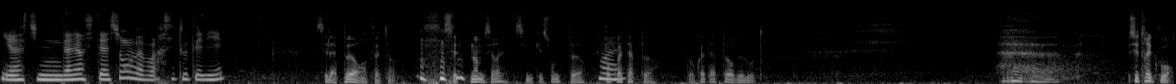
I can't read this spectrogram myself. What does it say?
Il reste une dernière citation, on va voir si tout est lié. C'est la peur en fait. hein. Non mais c'est vrai, c'est une question de peur. Ouais. Pourquoi tu as peur? Pourquoi tu as peur de l'autre? Euh, C'est très court.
